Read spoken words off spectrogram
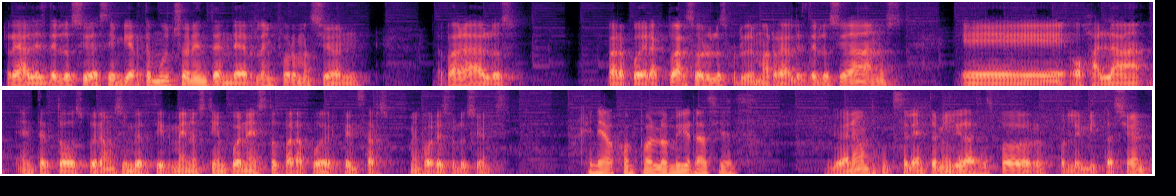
reales de los ciudadanos se invierte mucho en entender la información para, los, para poder actuar sobre los problemas reales de los ciudadanos eh, ojalá entre todos pudiéramos invertir menos tiempo en esto para poder pensar mejores soluciones. Genial, Juan Pablo, mil gracias. Bueno, excelente, mil gracias por, la invitación.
